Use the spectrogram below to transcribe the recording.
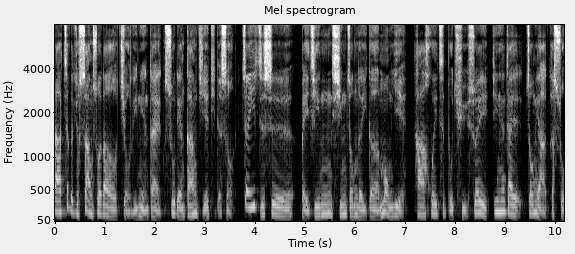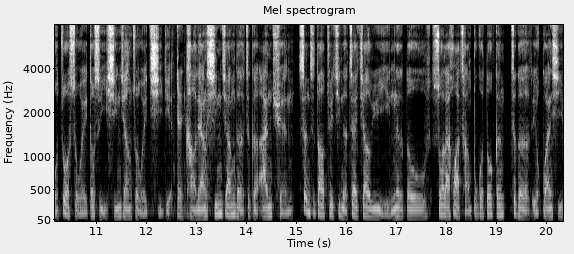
那这个就上溯到九零年代苏联刚解体的时候，这一直是北京心中的一个梦魇，它挥之不去。所以今天在中亚的所作所为都是以新疆作为起点，对考量新疆的这个安全，甚至到最近的在教育营，那个都说来话长，不过都跟这个有关系。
